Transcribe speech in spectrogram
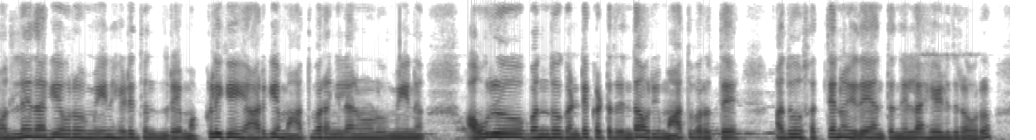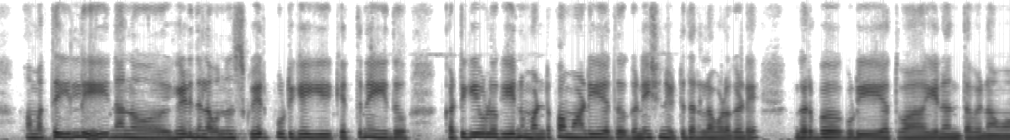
ಮೊದಲನೇದಾಗಿ ಅವರು ಮೇನ್ ಹೇಳಿದ್ದಂದರೆ ಮಕ್ಕಳಿಗೆ ಯಾರಿಗೆ ಮಾತು ಬರೋಂಗಿಲ್ಲ ನೋಡು ಮೇನ್ ಅವರು ಬಂದು ಗಂಟೆ ಕಟ್ಟೋದ್ರಿಂದ ಅವ್ರಿಗೆ ಮಾತು ಬರುತ್ತೆ. ಅದು ಸತ್ಯನೂ ಇದೆ ಅಂತಂದೆಲ್ಲ ಹೇಳಿದರು ಅವರು. ಮತ್ತು ಇಲ್ಲಿ ನಾನು ಹೇಳಿದ್ನಲ್ಲ ಒಂದೊಂದು ಸ್ಕ್ವೇರ್ ಫೂಟಿಗೆ ಈ ಕೆತ್ತನೆ ಇದು ಕಟ್ಟಿಗೆ ಒಳಗೆ ಏನು ಮಂಟಪ ಮಾಡಿ ಅದು ಗಣೇಶನ ಇಟ್ಟಿದಾರಲ್ಲ ಒಳಗಡೆ, ಗರ್ಭಗುಡಿ ಅಥವಾ ಏನಂತವೆ ನಾವು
